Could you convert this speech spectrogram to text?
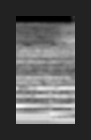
Bye.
